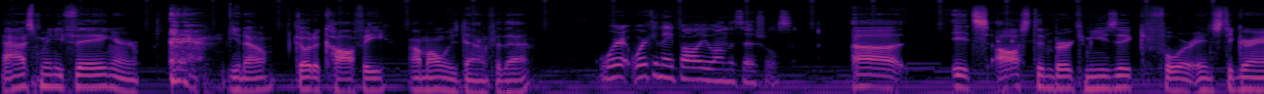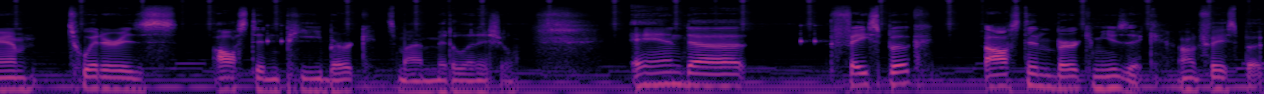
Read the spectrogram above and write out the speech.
ask me anything or, you know, go to coffee. I'm always down for that. Where where can they follow you on the socials? Uh, it's Austin Burke Music for Instagram. Twitter is Austin P Burke. It's my middle initial. And uh, Facebook, Austin Burke Music on Facebook.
